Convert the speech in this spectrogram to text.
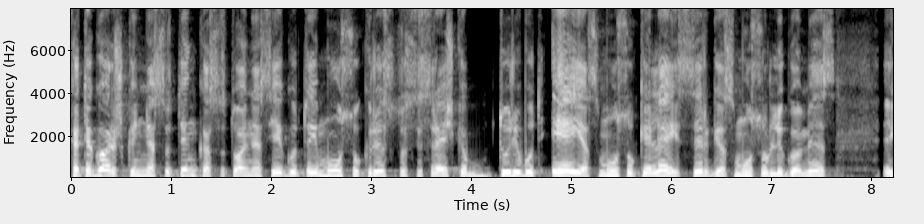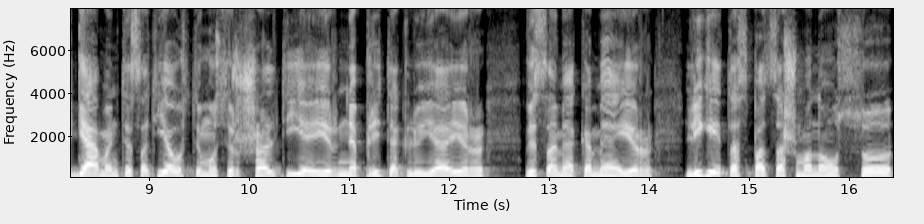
kategoriškai nesutinka su tuo, nes jeigu tai mūsų Kristus, jis reiškia, turi būti ėjęs mūsų keliais, sirgęs mūsų lygomis, gebantis atjausti mus ir šaltyje, ir nepritekliuje, ir visame kame. Ir lygiai tas pats, aš manau, su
